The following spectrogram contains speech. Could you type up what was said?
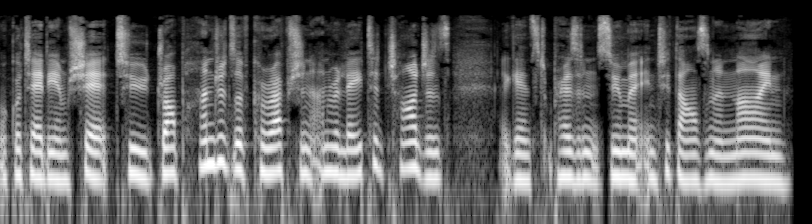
Mokotedi Mpshe, to drop hundreds of corruption and related charges against President Zuma in 2009.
